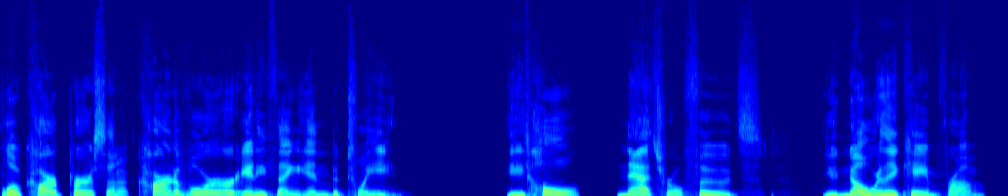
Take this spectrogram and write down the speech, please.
low carb person, a carnivore, or anything in between, eat whole, natural foods. You know where they came from.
